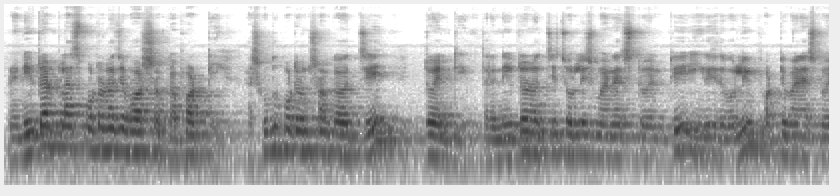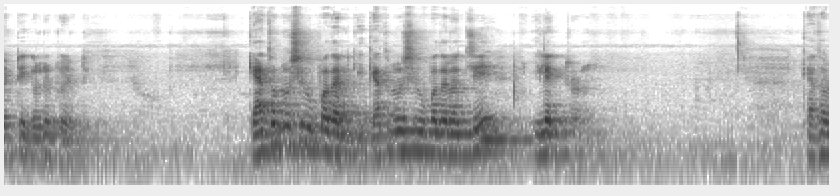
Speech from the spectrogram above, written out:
মানে নিউটন প্লাস প্রোটন হচ্ছে ভর সংখ্যা ফর্টি আর শুধু প্রোটন সংখ্যা হচ্ছে টোয়েন্টি তাহলে নিউটন হচ্ছে চল্লিশ মাইনাস টোয়েন্টি ইংরেজিতে বলি forty minus twenty equal to twenty cathode উপাদান কি? ক্যাথোড রশ্মির উপাদান হচ্ছে ইলেকট্রন ক্যাথোড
